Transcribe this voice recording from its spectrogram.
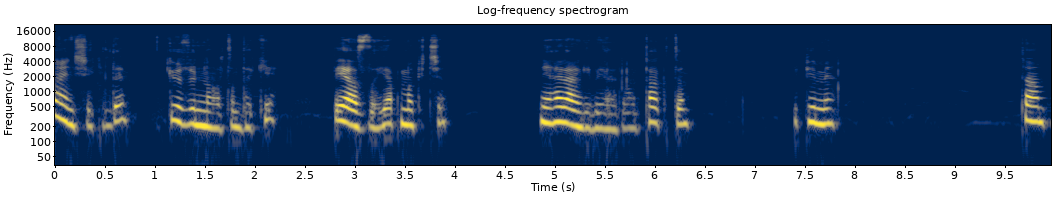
Aynı şekilde gözünün altındaki beyazlığı yapmak için yine herhangi bir yerden taktım. ipimi tam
